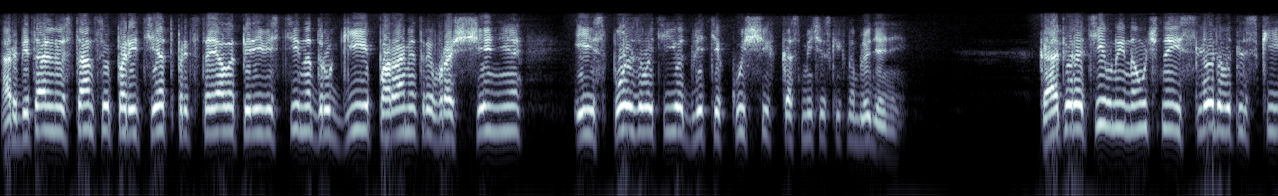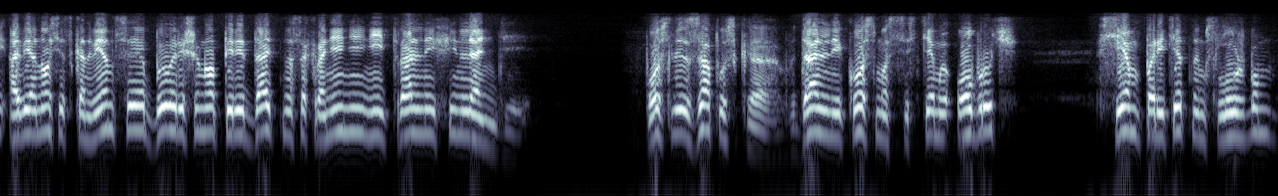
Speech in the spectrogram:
Орбитальную станцию «Паритет» предстояло перевести на другие параметры вращения и использовать ее для текущих космических наблюдений. Кооперативный научно-исследовательский авианосец «Конвенция» было решено передать на сохранение нейтральной Финляндии. После запуска в дальний космос системы «Обруч» всем паритетным службам,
